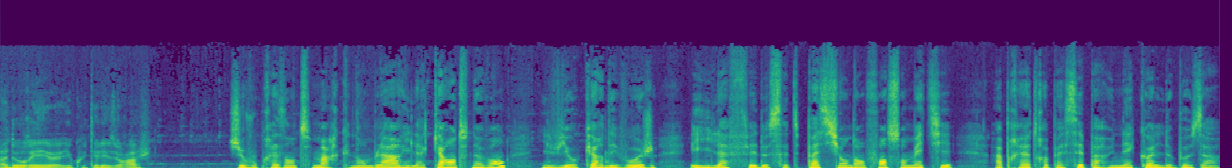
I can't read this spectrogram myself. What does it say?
adoré écouter les orages. Je vous présente Marc Namblard, il a 49 ans, il vit au cœur des Vosges et il a fait de cette passion d'enfant son métier après être passé par une école de beaux-arts.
